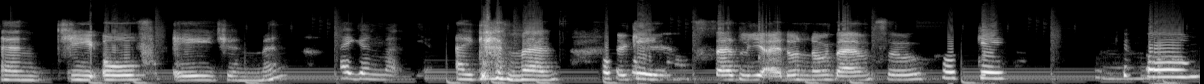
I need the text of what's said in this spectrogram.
and Geoff Eigenmann. Eigenmann. Yeah. Eigenmann. Okay. Again, sadly, I don't know them, so. Okay. Um,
